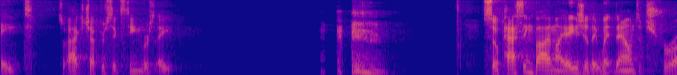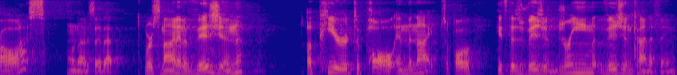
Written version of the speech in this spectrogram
8? So, Acts chapter 16, verse 8. so, passing by Mysia, they went down to Troas. I don't know how to say that. Verse 9, and a vision appeared to Paul in the night. So, Paul gets this vision, dream vision kind of thing.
